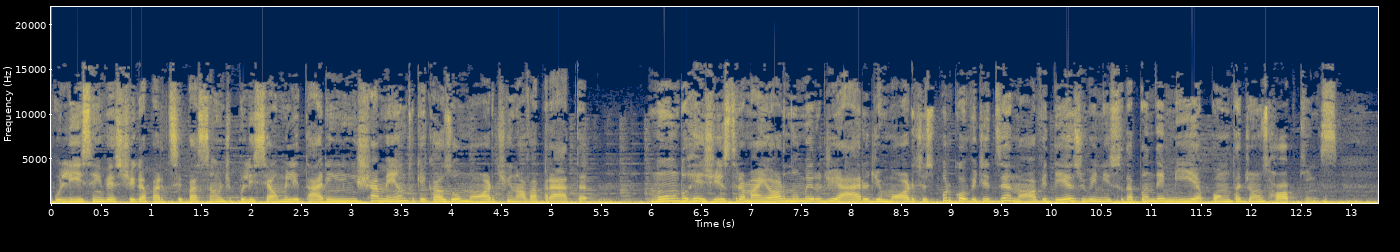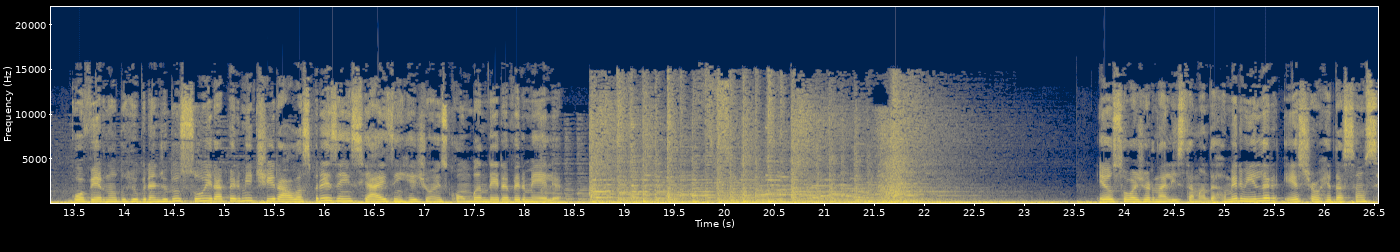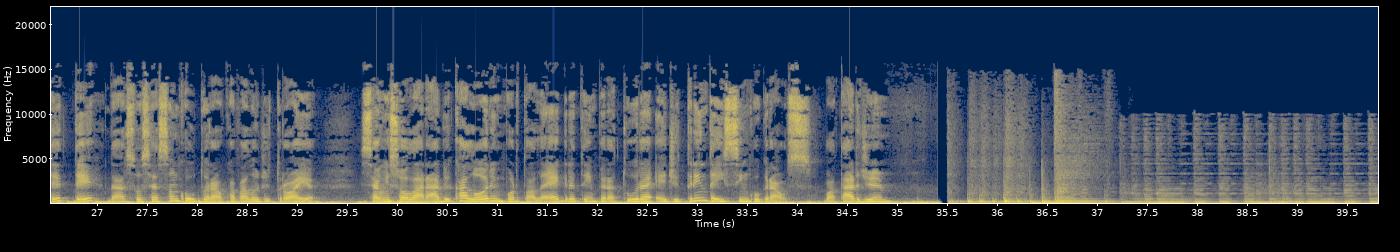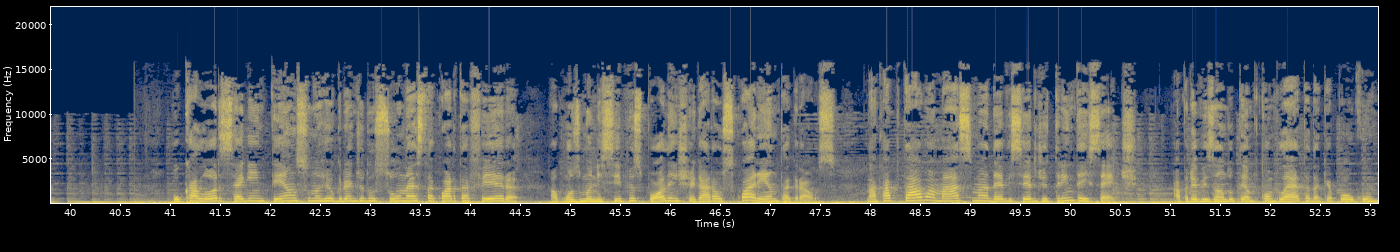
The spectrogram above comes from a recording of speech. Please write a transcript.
Polícia investiga a participação de policial militar em linchamento que causou morte em Nova Prata. Mundo registra maior número diário de mortes por Covid-19 desde o início da pandemia, aponta Johns Hopkins. Governo do Rio Grande do Sul irá permitir aulas presenciais em regiões com bandeira vermelha. Eu sou a jornalista Amanda Hammermiller, este é o Redação CT da Associação Cultural Cavalo de Troia. Céu ensolarado e calor em Porto Alegre, a temperatura é de 35 graus. Boa tarde. O calor segue intenso no Rio Grande do Sul nesta quarta-feira. Alguns municípios podem chegar aos 40 graus. Na capital, a máxima deve ser de 37. A previsão do tempo completa daqui a pouco.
